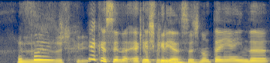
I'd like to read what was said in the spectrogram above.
Jesus Cristo. É que, a cena, é que Aquilo as crianças não têm ainda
